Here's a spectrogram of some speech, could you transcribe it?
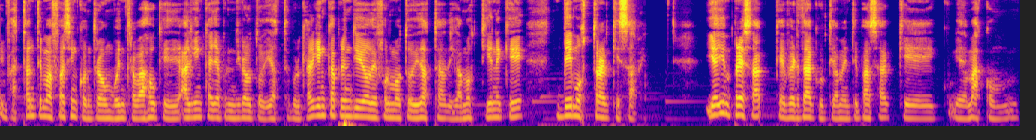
es bastante más fácil encontrar un buen trabajo que alguien que haya aprendido autodidacta, porque alguien que ha aprendido de forma autodidacta, digamos, tiene que demostrar que sabe. Y hay empresas que es verdad que últimamente pasa que, y además con,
